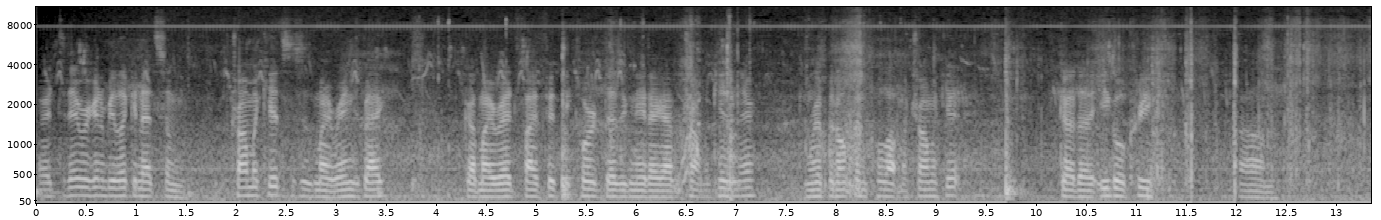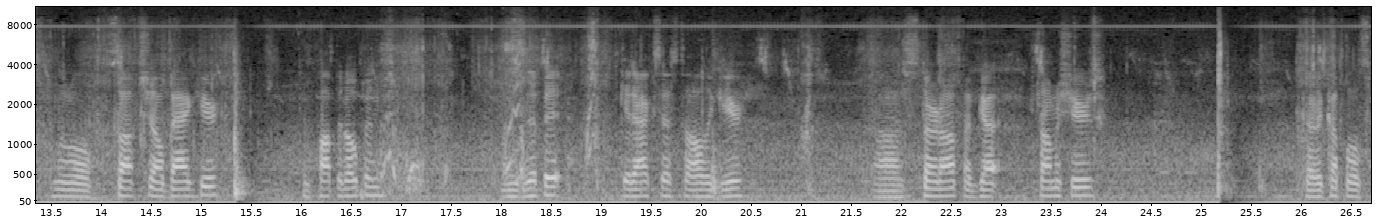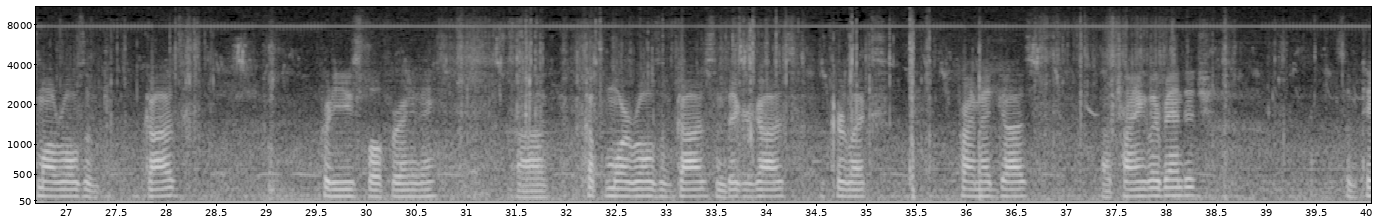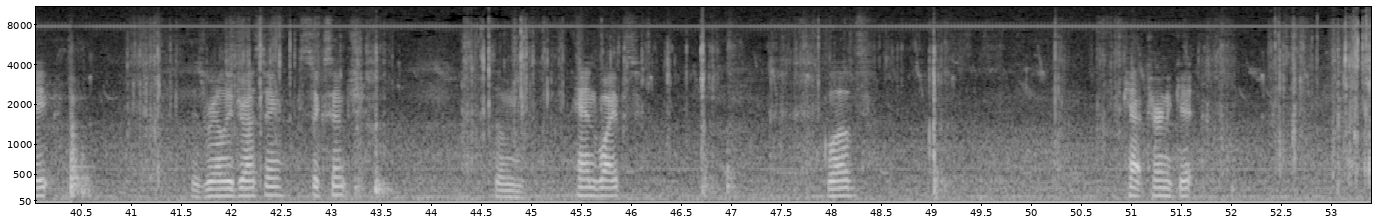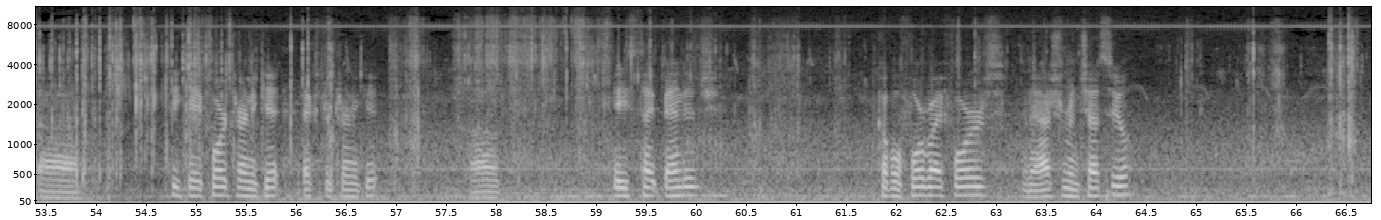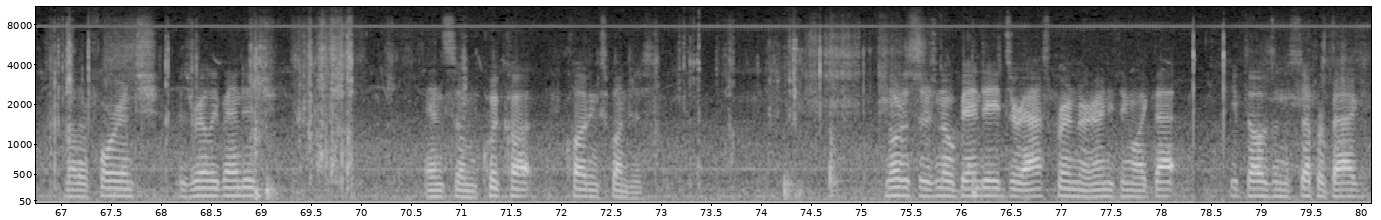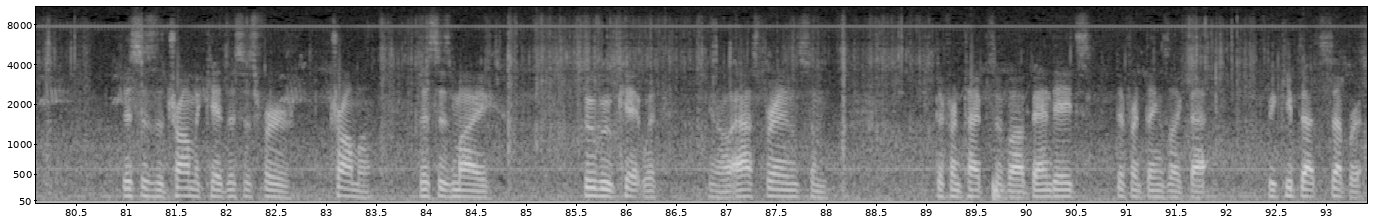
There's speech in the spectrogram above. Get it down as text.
Alright, today we're going to be looking at some trauma kits. This is my range bag. Got my red 550 cord designate. I have a trauma kit in there. Can rip it open, pull out my trauma kit. Got a Eagle Creek um, little soft shell bag here. Can pop it open, unzip it, get access to all the gear. Uh, start off, I've got trauma shears. Got a couple of small rolls of gauze pretty useful for anything. Uh, a couple more rolls of gauze, some bigger gauze, Kerlix, Primed gauze, a triangular bandage, some tape, Israeli dressing, 6 inch, some hand wipes, gloves, cat tourniquet, uh, TK4 tourniquet, extra tourniquet, uh, ace type bandage, a couple 4x4s, and an Asherman chest seal, another 4 inch Israeli bandage, and some QuikClot clotting sponges. Notice there's no band-aids or aspirin or anything like that. Keep those in a separate bag. This is the trauma kit. This is for trauma. This is my boo-boo kit with, you know, aspirin, some different types of uh, band-aids, different things like that. We keep that separate.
